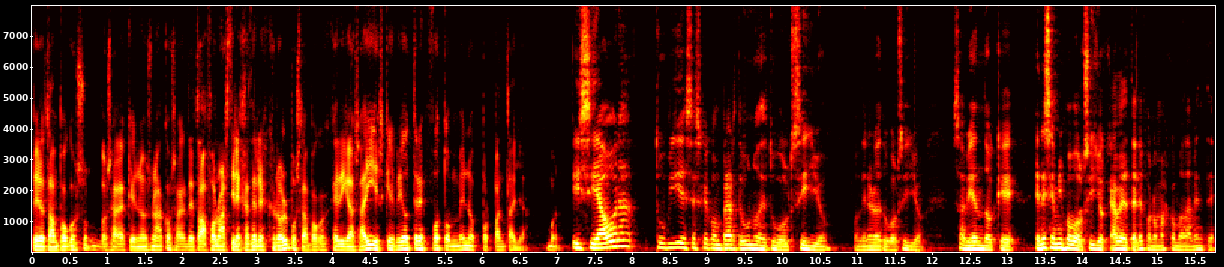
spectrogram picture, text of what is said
Pero tampoco, es, o sea, que no es una cosa... De todas formas, tienes que hacer scroll, pues tampoco es que digas, ahí es que veo tres fotos menos por pantalla. Bueno, Y si ahora tuvieses que comprarte uno de tu bolsillo, con dinero de tu bolsillo, sabiendo que en ese mismo bolsillo cabe el teléfono más cómodamente,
